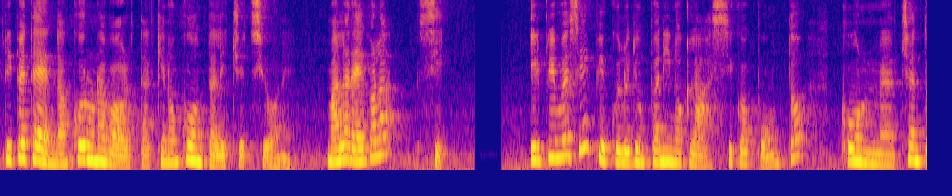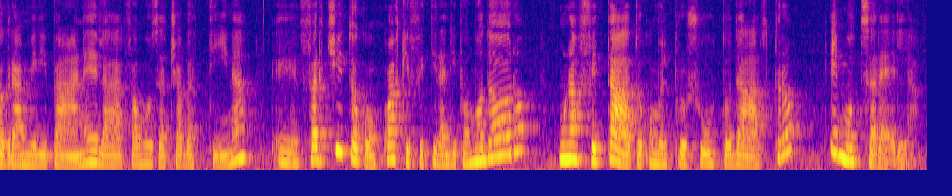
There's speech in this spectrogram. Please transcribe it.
ripetendo ancora una volta che non conta l'eccezione, ma la regola sì. Il primo esempio è quello di un panino classico, appunto, con 100 g di pane, la famosa ciabattina, eh, farcito con qualche fettina di pomodoro, un affettato come il prosciutto d'altro e mozzarella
